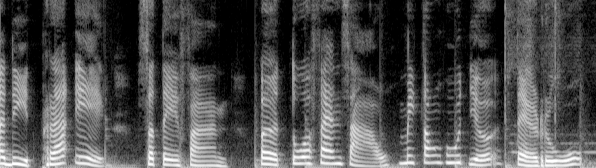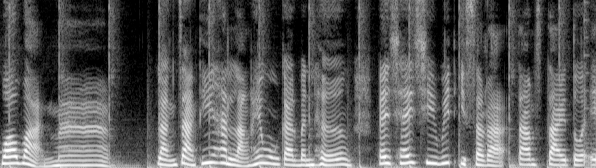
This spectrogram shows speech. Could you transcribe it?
อดีตพระเอก สเตฟาน เปิดตัวแฟนสาวไม่ต้องพูดเยอะ แต่รู้ว่าหวานมาก หลังจากที่หันหลังให้วงการบันเทิง ไปใช้ชีวิตอิสระตามสไตล์ตัวเอ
